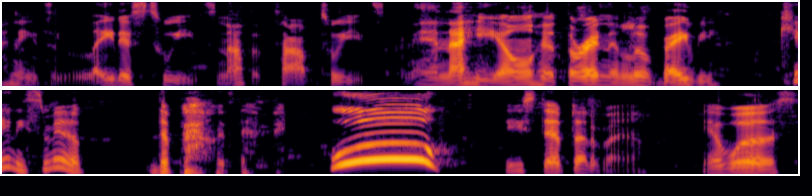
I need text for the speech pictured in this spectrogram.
I need the latest tweets, not the top tweets. Man, now he on here threatening little baby. Kenny Smith. The powers that be. Woo! He stepped out of bounds. Yeah, it was.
